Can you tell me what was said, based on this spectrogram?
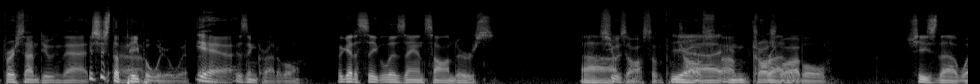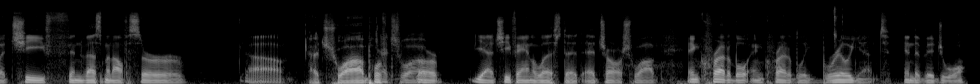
First time doing that. It's just the Uh, people we were with. though. yeah. it's incredible. We got to see Liz Ann Sonders. Uh, she was awesome from yeah, Charles, um, Charles incredible. She's the what chief investment officer or uh, At Schwab? porf- At Schwab. or yeah, chief analyst at, at Charles Schwab. Incredible, incredibly brilliant individual.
